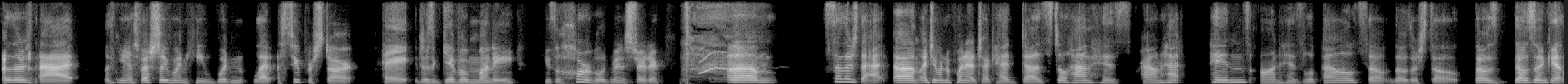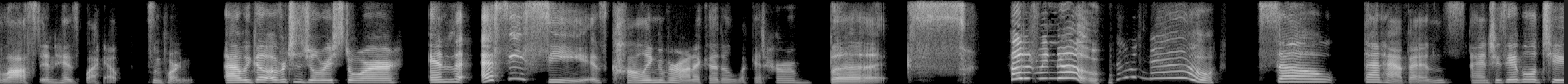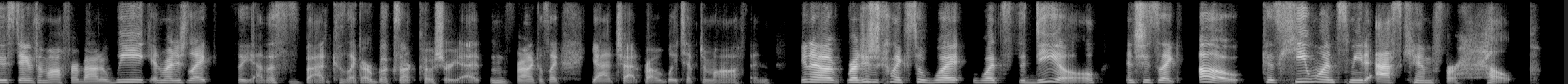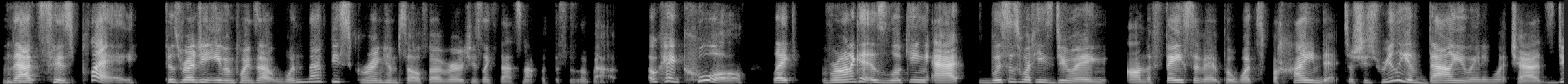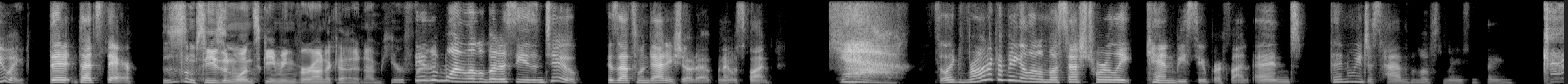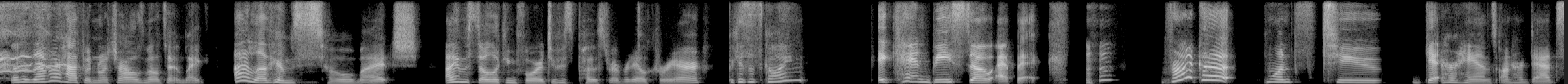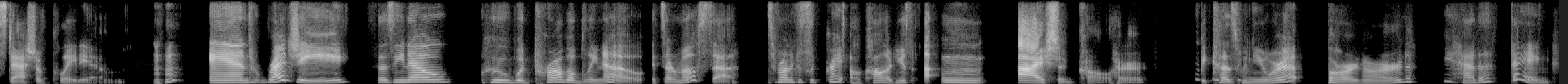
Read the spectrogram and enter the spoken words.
so there's that you know especially when he wouldn't let a superstar pay just give him money he's a horrible administrator um so there's that um i do want to point out jughead does still have his crown hat pins on his lapels so those are still those those don't get lost in his blackout it's important uh we go over to the jewelry store And the SEC is calling Veronica to look at her books. How did we know? I don't know. So that happens. And she's able to stave them off for about a week. And Reggie's like, so yeah, this is bad because like our books aren't kosher yet. And Veronica's like, yeah, Chad probably tipped him off. And you know, Reggie's just kind of like, so what what's the deal? And she's like, oh, because he wants me to ask him for help. Mm-hmm. That's his play. Because Reggie even points out, wouldn't that be screwing himself over? And she's like, that's not what this is about. Okay, cool. Like Veronica is looking at this is what he's doing on the face of it, but what's behind it. So she's really evaluating what Chad's doing. That that's there. This is some season one scheming Veronica, and I'm here for it. Season one, a little bit of season two, because that's when Daddy showed up and it was fun. Yeah. So like Veronica being a little mustache twirly can be super fun. And then we just have the most amazing thing that has ever happened with Charles Melton. Like, I love him so much. I'm so looking forward to his post Riverdale career because it's going, it can be so epic. Mhm. Veronica wants to get her hands on her dad's stash of palladium. Mhm. And Reggie says, you know, who would probably know? It's Hermosa. So Veronica's like, great, I'll call her. And he goes, uh, mm, I should call her because when you were at Barnard, we had a thing.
